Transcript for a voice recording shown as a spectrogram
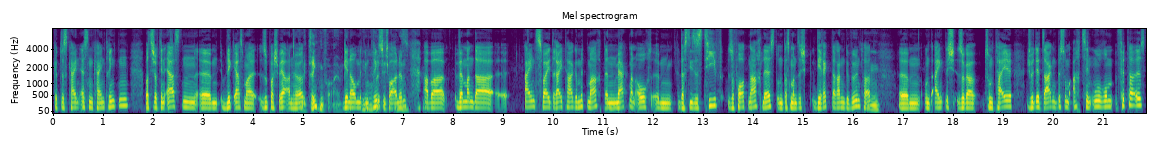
gibt es kein Essen, kein Trinken, was sich auf den ersten ähm, Blick erstmal super schwer anhört. Mit Trinken vor allem. Genau, mit dem Trinken vor allem. Aber wenn man da äh, ein, zwei, drei Tage mitmacht, dann merkt man auch, ähm, dass dieses Tief sofort nachlässt und dass man sich direkt daran gewöhnt hat. Mhm. Ähm, und eigentlich sogar zum Teil, ich würde jetzt sagen, bis um 18 Uhr rum fitter ist.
